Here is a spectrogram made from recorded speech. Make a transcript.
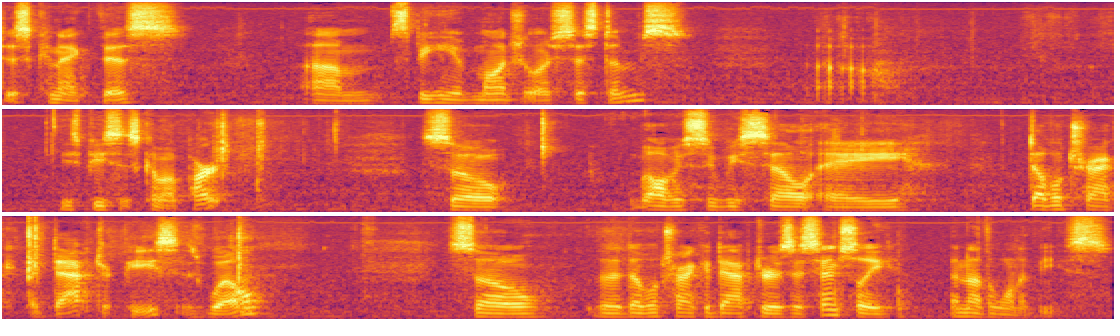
disconnect this. Um, speaking of modular systems, uh, these pieces come apart. So obviously we sell a double track adapter piece as well. So the double track adapter is essentially another one of these.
